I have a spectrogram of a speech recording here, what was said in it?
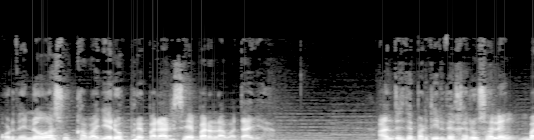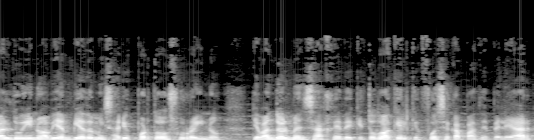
ordenó a sus caballeros prepararse para la batalla. Antes de partir de Jerusalén, Balduino había enviado emisarios por todo su reino, llevando el mensaje de que todo aquel que fuese capaz de pelear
